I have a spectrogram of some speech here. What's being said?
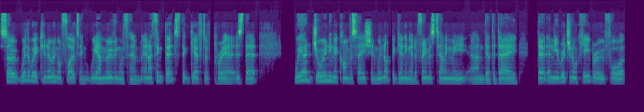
So whether we're canoeing or floating, we are moving with Him, and I think that's the gift of prayer: is that we are joining a conversation. We're not beginning it. A friend was telling me um, the other day that in the original Hebrew for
